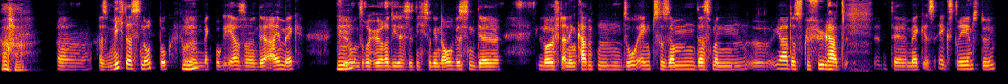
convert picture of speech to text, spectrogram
Aha. Äh, also nicht das Notebook Mhm. oder MacBook Air, sondern der iMac. Für Mhm. unsere Hörer, die das jetzt nicht so genau wissen, der läuft an den Kanten so eng zusammen, dass man äh, ja das Gefühl hat, der Mac ist extremst dünn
